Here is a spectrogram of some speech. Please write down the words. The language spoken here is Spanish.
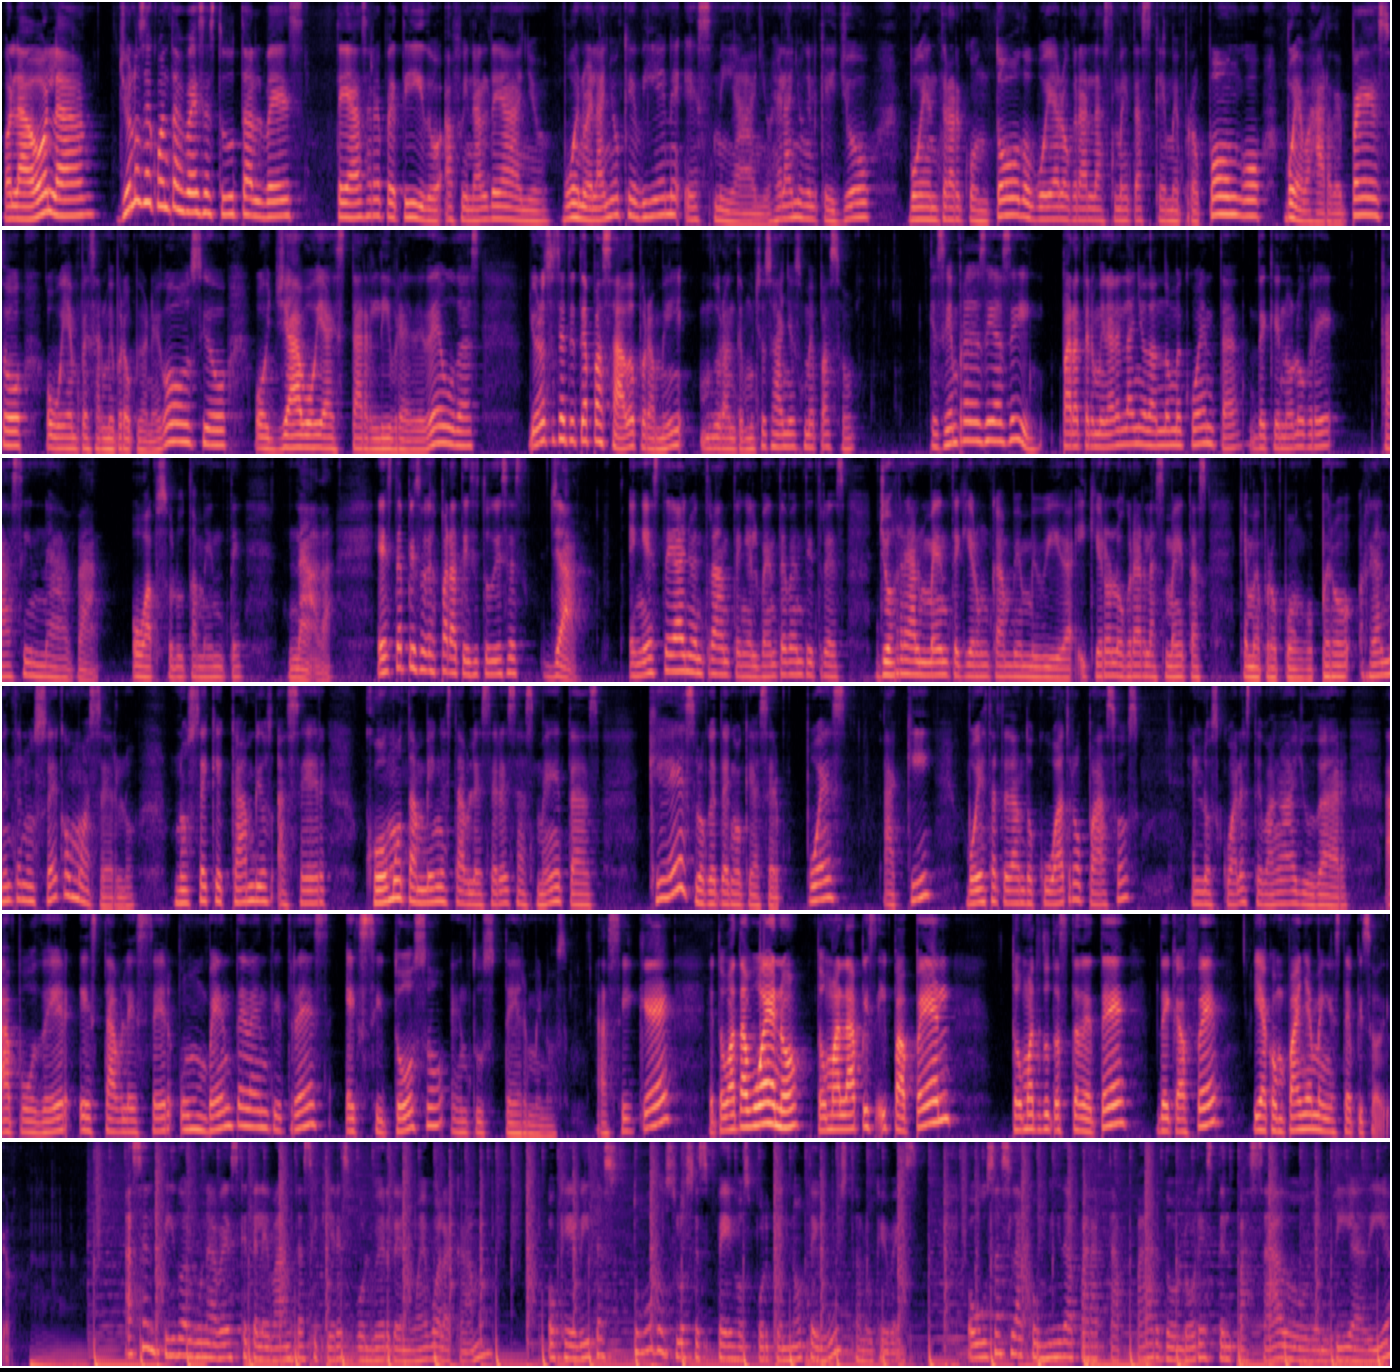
Hola, hola. Yo no sé cuántas veces tú tal vez te has repetido a final de año, bueno, el año que viene es mi año, es el año en el que yo voy a entrar con todo, voy a lograr las metas que me propongo, voy a bajar de peso, o voy a empezar mi propio negocio, o ya voy a estar libre de deudas. Yo no sé si a ti te ha pasado, pero a mí durante muchos años me pasó que siempre decía así, para terminar el año dándome cuenta de que no logré casi nada o absolutamente nada. Este episodio es para ti si tú dices, ya, en este año entrante, en el 2023, yo realmente quiero un cambio en mi vida y quiero lograr las metas que me propongo, pero realmente no sé cómo hacerlo, no sé qué cambios hacer, cómo también establecer esas metas, qué es lo que tengo que hacer. Pues aquí voy a estarte dando cuatro pasos en los cuales te van a ayudar a poder establecer un 2023 exitoso en tus términos. Así que esto va a estar bueno. Toma lápiz y papel, tómate tu taza de té, de café y acompáñame en este episodio. ¿Has sentido alguna vez que te levantas y quieres volver de nuevo a la cama? ¿O que evitas todos los espejos porque no te gusta lo que ves? ¿O usas la comida para tapar dolores del pasado o del día a día?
